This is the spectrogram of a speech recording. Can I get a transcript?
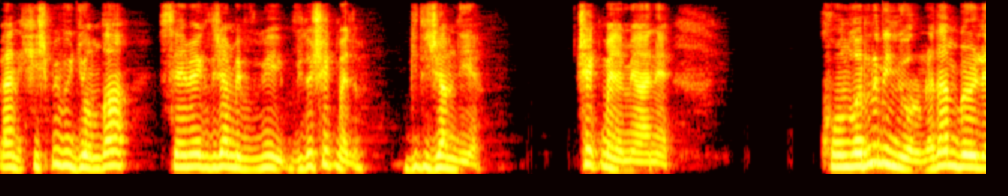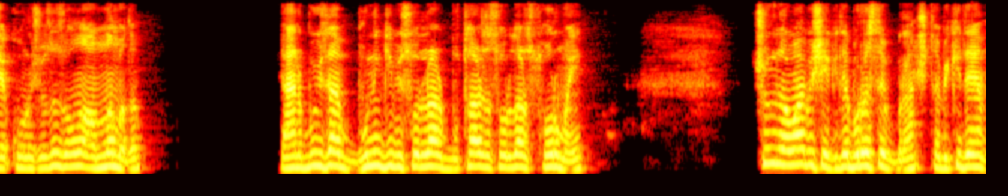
Ben hiçbir videomda sevmeye gideceğim bir, bir video çekmedim. Gideceğim diye. Çekmedim yani. Konularını bilmiyorum. Neden böyle konuşuyorsunuz onu anlamadım. Yani bu yüzden bunun gibi sorular, bu tarzda sorular sormayın. Çünkü normal bir şekilde burası bir branş. Tabii ki de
